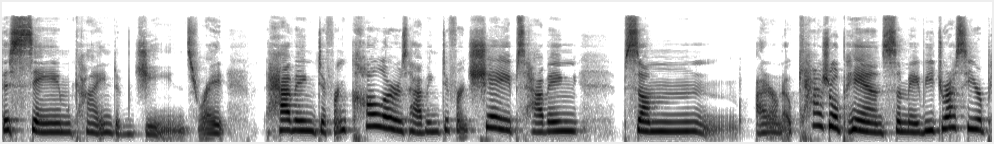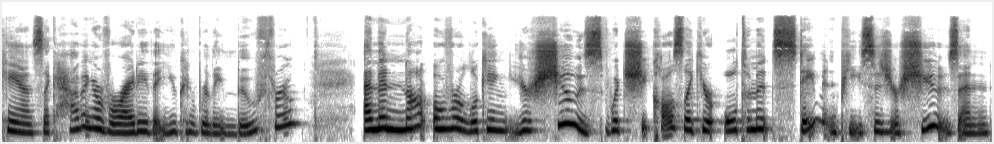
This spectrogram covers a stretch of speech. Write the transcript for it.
the same kind of jeans, right? Having different colors, having different shapes, having some, I don't know, casual pants, some maybe dressier pants, like having a variety that you can really move through. And then not overlooking your shoes, which she calls like your ultimate statement piece is your shoes. And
